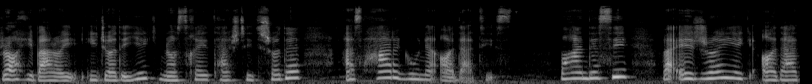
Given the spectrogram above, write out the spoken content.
راهی برای ایجاد یک نسخه تشدید شده از هر گونه عادتی است. مهندسی و اجرای یک عادت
